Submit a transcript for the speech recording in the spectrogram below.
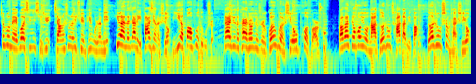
这部美国情景喜剧讲述了一群贫苦人民意外在家里发现了石油，一夜暴富的故事。该剧的开头就是滚滚石油破土而出。老白随后又拿德州茶打比方，德州盛产石油，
